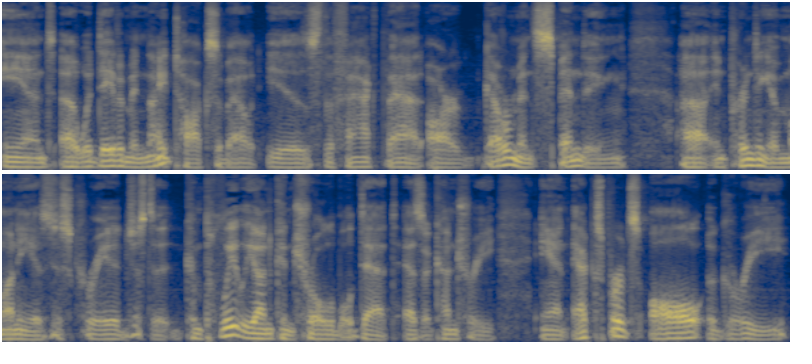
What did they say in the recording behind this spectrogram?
And uh, what David McKnight talks about is the fact that our government spending uh, and printing of money has just created just a completely uncontrollable debt as a country. And experts all agree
